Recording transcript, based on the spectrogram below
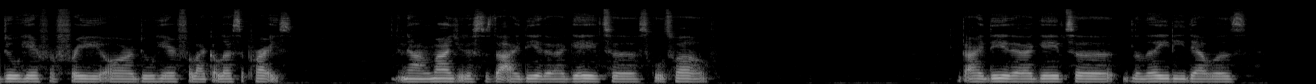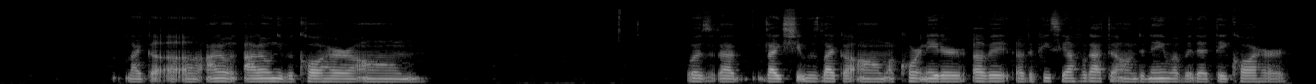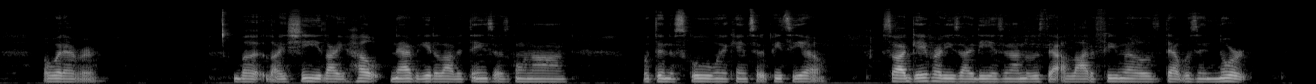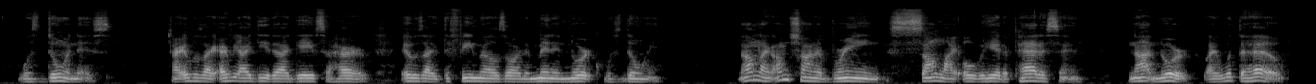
do hair for free or do hair for like a lesser price. Now, I remind you, this is the idea that I gave to School 12. The idea that I gave to the lady that was like a, a, a I don't I don't even call her um was that like she was like a um a coordinator of it of the PC. I forgot the um the name of it that they call her or whatever. But like she like helped navigate a lot of things that's going on within the school when it came to the PTL. So I gave her these ideas and I noticed that a lot of females that was in Newark was doing this. Like, it was like every idea that I gave to her, it was like the females or the men in Newark was doing. Now I'm like, I'm trying to bring sunlight over here to Paterson, not Newark. Like, what the hell?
